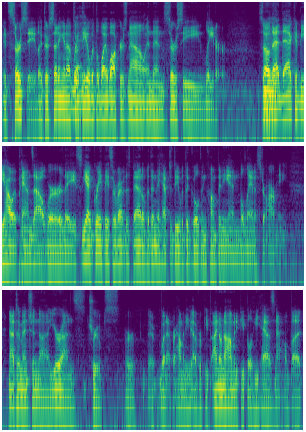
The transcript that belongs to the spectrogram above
It's Cersei. Like they're setting it up to Right. deal with the White Walkers now, and then Cersei later. So that that could be how it pans out. Where they so yeah, great, they survive this battle, but then they have to deal with the Golden Company and the Lannister army. Not to mention uh, Euron's troops or, or whatever, how many other people. I don't know how many people he has now, but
